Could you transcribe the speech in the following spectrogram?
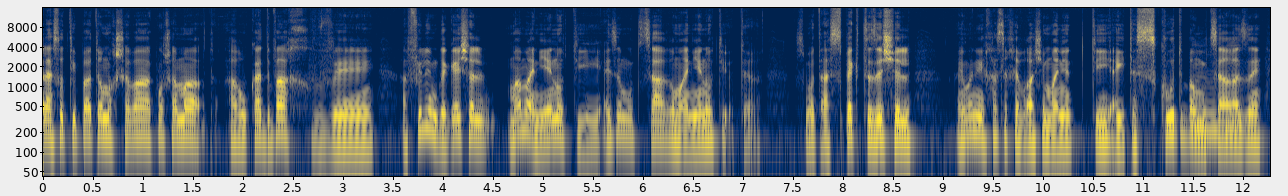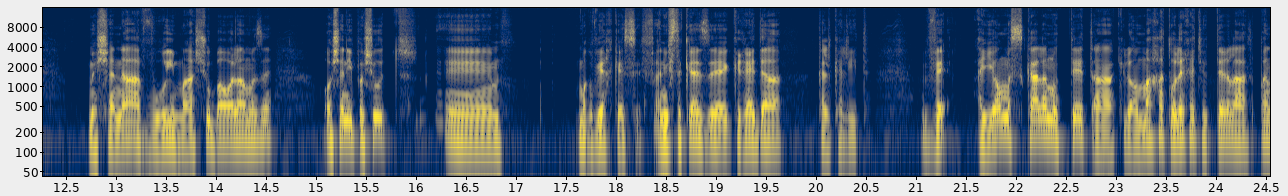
לעשות טיפה יותר מחשבה, כמו שאמרת, ארוכת טווח, ואפילו עם דגש על מה מעניין אותי, איזה מוצר מעניין אותי יותר. זאת אומרת, האספקט הזה של, האם אני נכנס לחברה שמעניינת אותי, ההתעסקות במוצר mm-hmm. הזה משנה עבורי משהו בעולם הזה, או שאני פשוט אה, מרוויח כסף. אני מסתכל על זה גרדה כלכלית. והיום הסקאלה נוטט, כאילו המחט הולכת יותר לפן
